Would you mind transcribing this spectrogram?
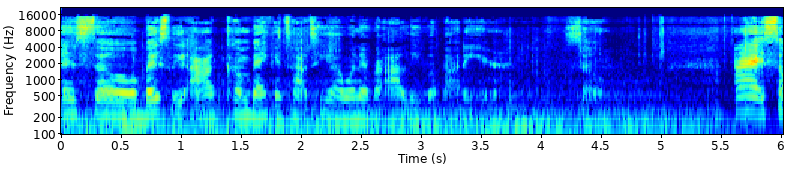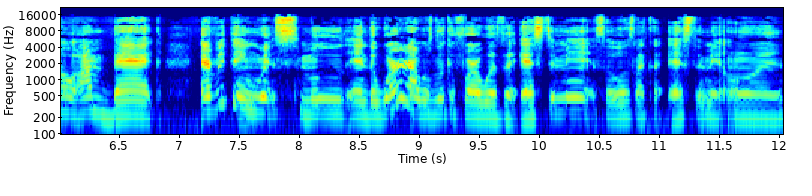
And so basically i'll come back and talk to y'all whenever i leave up out of here. So all right so i'm back. Everything went smooth and the word i was looking for was an estimate. So it was like an estimate on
